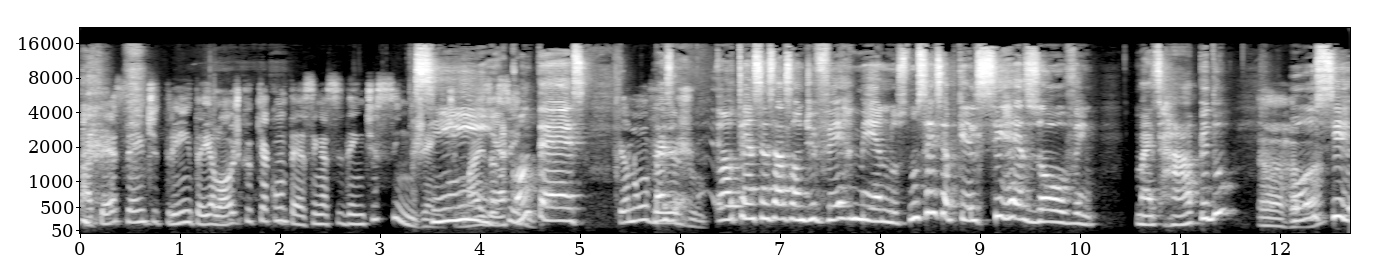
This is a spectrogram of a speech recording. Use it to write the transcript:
Até 130, e é lógico que acontecem acidentes sim, gente. Sim, mas assim, acontece. eu não Mas vejo. eu tenho a sensação de ver menos. Não sei se é porque eles se resolvem mais rápido Aham. ou se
